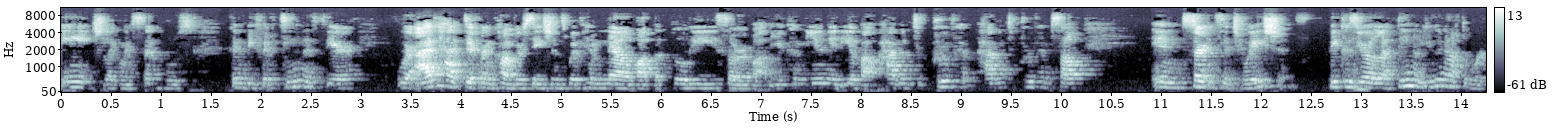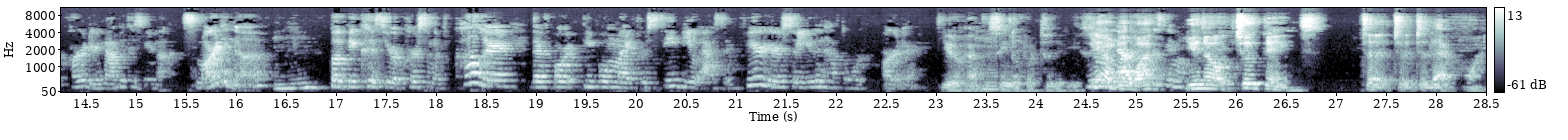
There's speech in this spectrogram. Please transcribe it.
age, like my son who's going to be 15 this year, where I've had different conversations with him now about the police or about your community, about having to prove him, having to prove himself in certain situations. Because you're a Latino, you're gonna have to work harder, not because you're not smart enough, mm-hmm. but because you're a person of color. Therefore, people might perceive you as inferior, so you're gonna have to work harder. You don't have the same opportunities. You Yeah, but not what have the same you know, two things to, to, to that point.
